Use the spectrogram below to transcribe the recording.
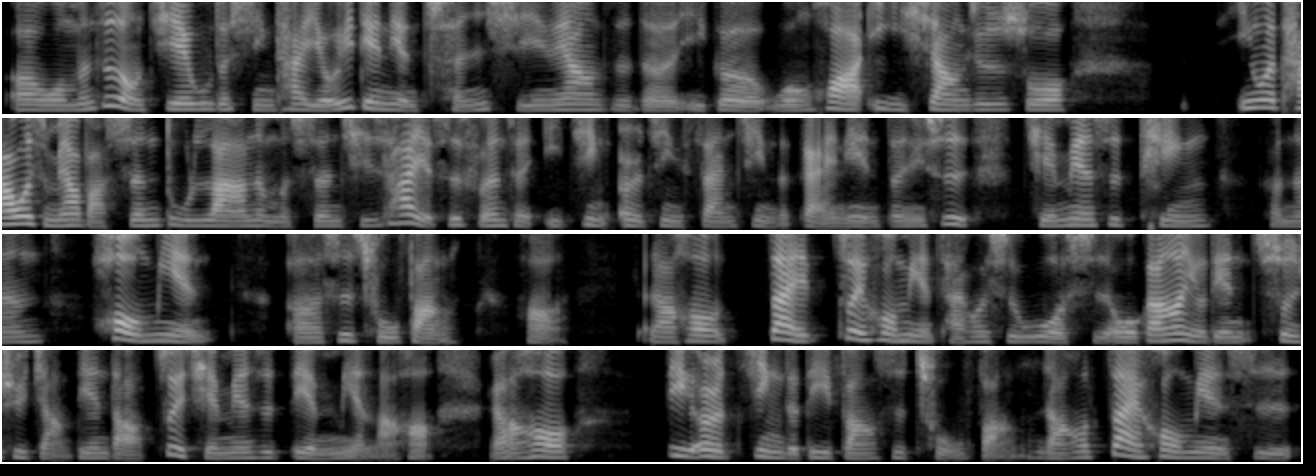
呃，我们这种街屋的形态有一点点承袭那样子的一个文化意象，就是说，因为它为什么要把深度拉那么深？其实它也是分成一进、二进、三进的概念，等于是前面是厅，可能后面呃是厨房，好，然后在最后面才会是卧室。我刚刚有点顺序讲颠倒，最前面是店面了哈，然后。第二进的地方是厨房，然后再后面是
